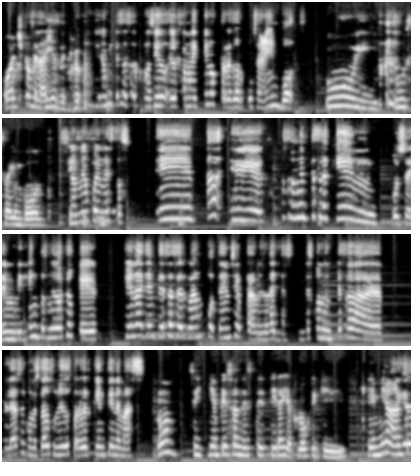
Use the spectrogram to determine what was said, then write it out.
8 medallas de oro. Ya empieza a ser conocido el jamaiquino corredor Usain Bolt. Uy, Usain Bolt. también fue en estos. Eh, ah, eh, justamente es aquí en, pues, en Beijing 2008 que China ya empieza a ser gran potencia para medallas. Es cuando empieza a pelearse con Estados Unidos para ver quién tiene más. Oh, sí, ya empiezan este tira y afloje que, que mira, antes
